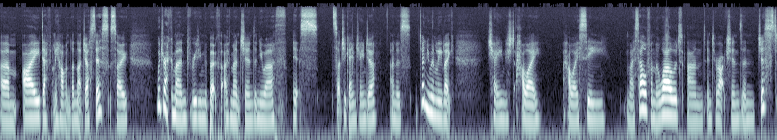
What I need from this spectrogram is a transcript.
Um, I definitely haven't done that justice, so would recommend reading the book that I've mentioned, A New Earth. It's such a game changer and has genuinely like changed how I how I see myself and the world and interactions and just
